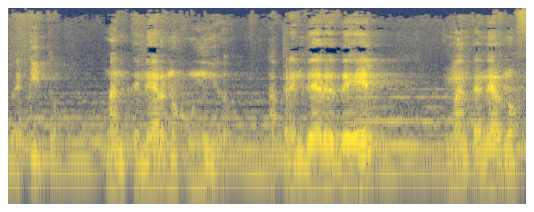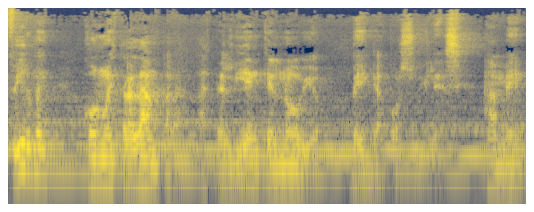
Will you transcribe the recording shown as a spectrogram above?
repito, mantenernos unidos, aprender de Él y mantenernos firmes con nuestra lámpara el día en que el novio venga por su iglesia. Amén.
